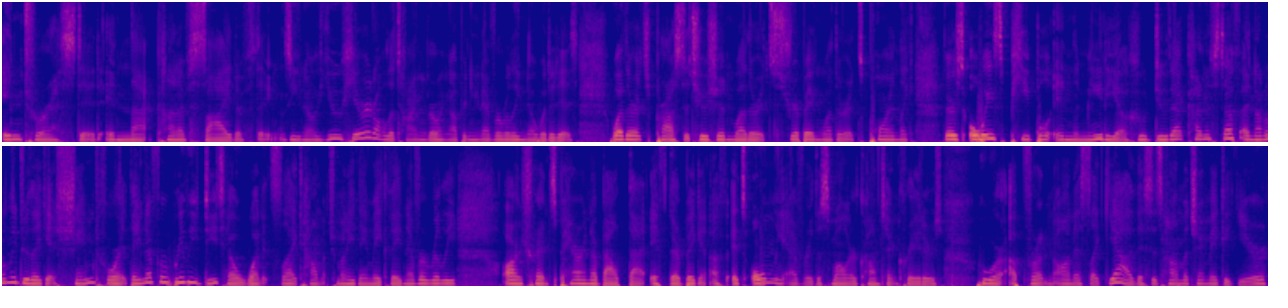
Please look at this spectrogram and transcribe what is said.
interested in that kind of side of things. You know, you hear it all the time growing up and you never really know what it is. Whether it's prostitution, whether it's stripping, whether it's porn, like there's always people in the media who do that kind of stuff and not only do they get shamed for it, they never really detail what it's like, how much money they make. They never really are transparent about that if they're big enough. It's only ever the smaller content creators who are upfront and honest like, yeah, this is how much I make a year.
